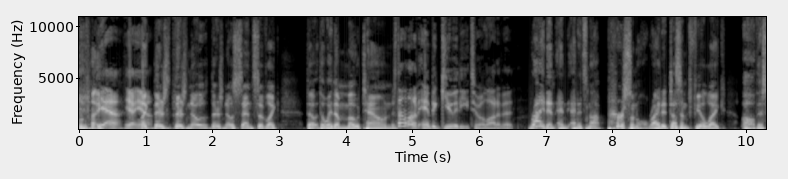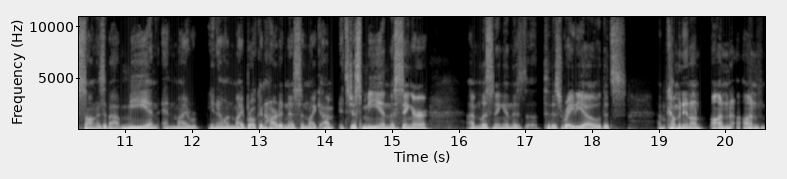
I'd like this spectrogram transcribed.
Like, yeah, yeah, yeah. Like there's there's no there's no sense of like the the way the Motown. There's not a lot of ambiguity to a lot of it. Right, and and and it's not personal, right? It doesn't feel like oh this song is about me and and my you know and my brokenheartedness and like I'm it's just me and the singer. I'm listening in this uh, to this radio that's I'm coming in on on on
